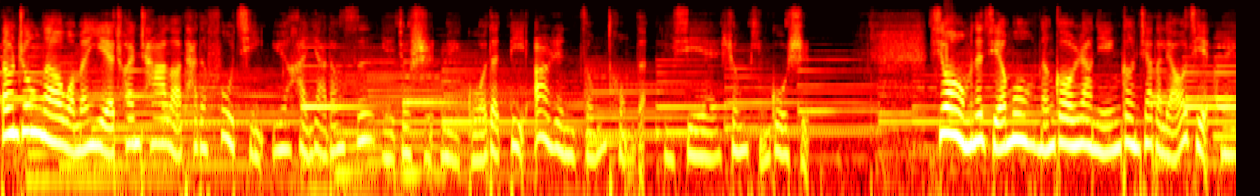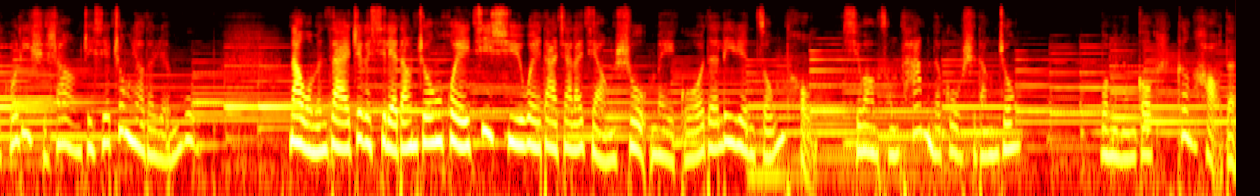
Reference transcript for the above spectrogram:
当中呢，我们也穿插了他的父亲约翰·亚当斯，也就是美国的第二任总统的一些生平故事。希望我们的节目能够让您更加的了解美国历史上这些重要的人物。那我们在这个系列当中会继续为大家来讲述美国的历任总统，希望从他们的故事当中，我们能够更好的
